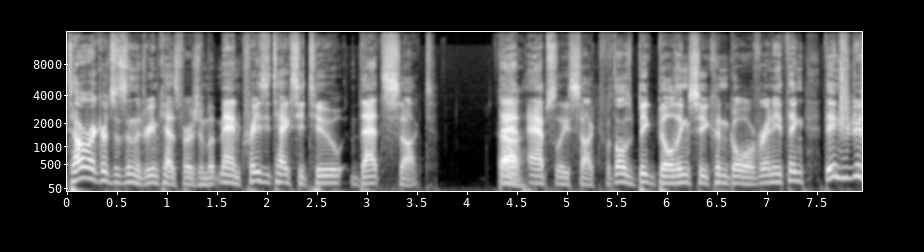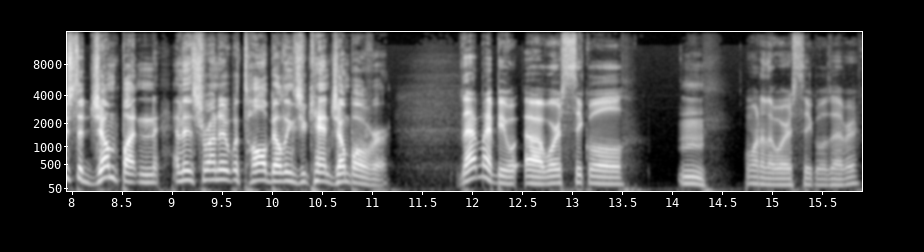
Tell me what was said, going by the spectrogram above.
Tower Records was in the Dreamcast version, but man, Crazy Taxi 2, that sucked. That Oh. absolutely sucked. With all those big buildings so you couldn't go over anything. They introduced a jump button and then surrounded it with tall buildings you can't jump over. that might be uh, worst sequel. Mm. One of the worst sequels ever.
